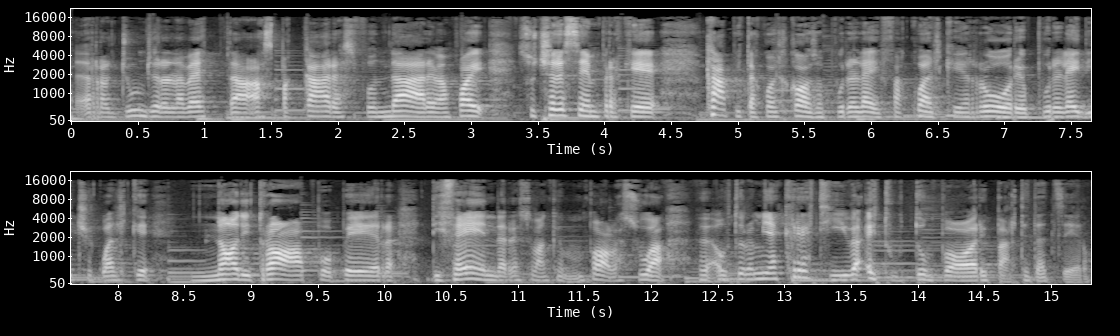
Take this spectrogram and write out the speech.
eh, raggiungere la vetta, a spaccare, a sfondare, ma poi succede sempre che capita qualcosa, oppure lei fa qualche errore, oppure lei dice qualche no di troppo per difendere insomma anche un po' la sua eh, autonomia creativa e tutto un po' riparte da zero.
